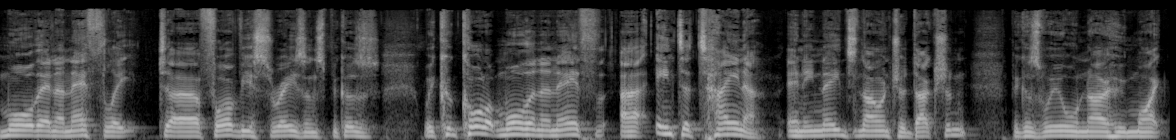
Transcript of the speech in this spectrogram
more than an athlete uh, for obvious reasons because we could call it more than an ath- uh, entertainer, and he needs no introduction because we all know who Mike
